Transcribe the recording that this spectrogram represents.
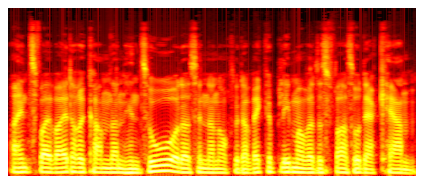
Ein, zwei weitere kamen dann hinzu oder sind dann auch wieder weggeblieben, aber das war so der Kern.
